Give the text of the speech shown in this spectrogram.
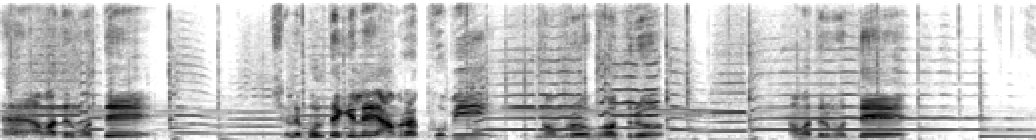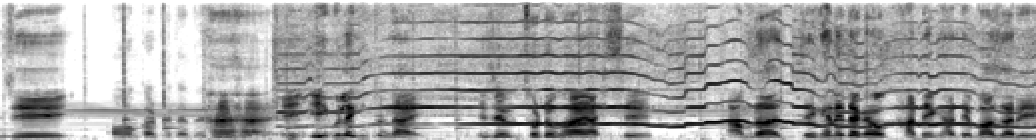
হ্যাঁ আমাদের মধ্যে আসলে বলতে গেলে আমরা খুবই নম্র ভদ্র। আমাদের মধ্যে যে অহংকার হ্যাঁ হ্যাঁ এই- এইগুলা কিন্তু নাই। এই যে ছোট ভাই আসছে আমরা যেখানে দেখা হোক ঘাটে ঘাটে বাজারে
